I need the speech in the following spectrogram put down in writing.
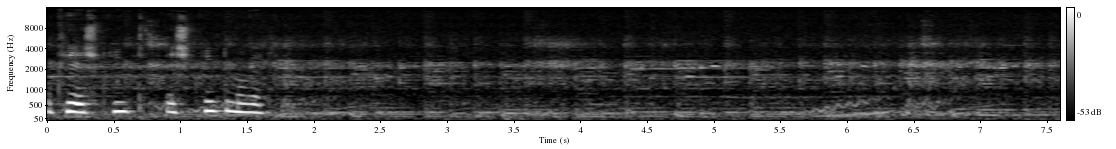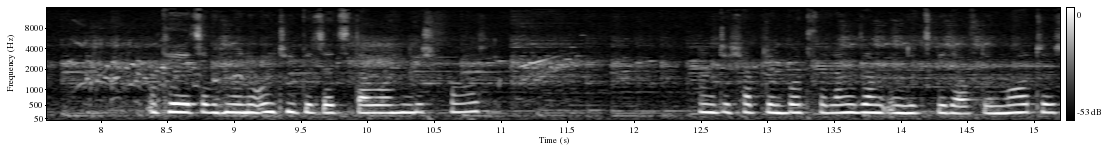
Okay, er springt. Er springt immer weg. Okay, jetzt habe ich meine Ulti gesetzt, da wo er hingesprungen ist. Und ich habe den Bot verlangsamt und jetzt geht er auf den Mortis.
